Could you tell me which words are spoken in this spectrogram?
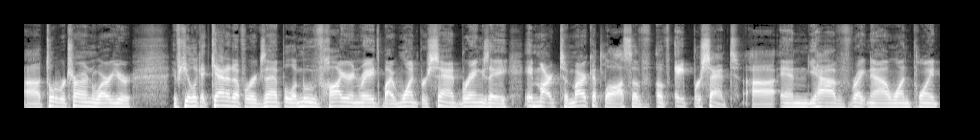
uh, total return where you're if you look at Canada, for example, a move higher in rates by 1% brings a, a mark to market loss of, of 8%. Uh, and you have right now 1 point,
